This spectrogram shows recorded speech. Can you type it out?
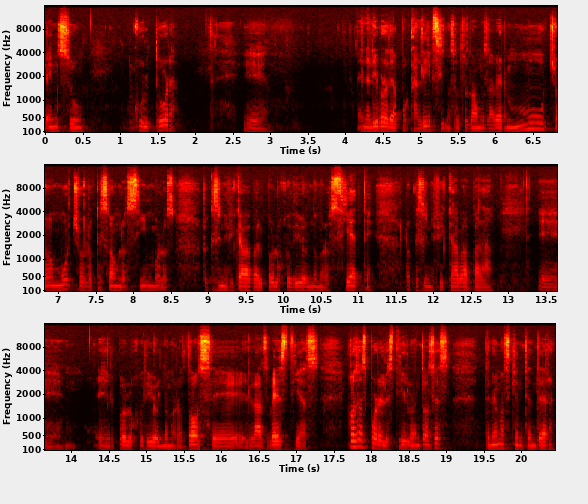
en su cultura. Eh, en el libro de Apocalipsis nosotros vamos a ver mucho, mucho lo que son los símbolos, lo que significaba para el pueblo judío el número 7, lo que significaba para eh, el pueblo judío el número 12, las bestias, cosas por el estilo. Entonces tenemos que entender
